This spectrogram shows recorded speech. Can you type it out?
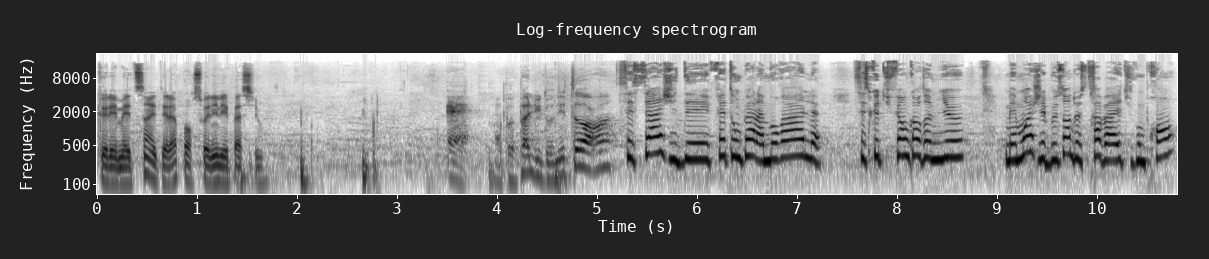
que les médecins étaient là pour soigner les patients Eh, on peut pas lui donner tort, hein. C'est ça, JD. Fais ton père la morale. C'est ce que tu fais encore de mieux. Mais moi, j'ai besoin de ce travail, tu comprends?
